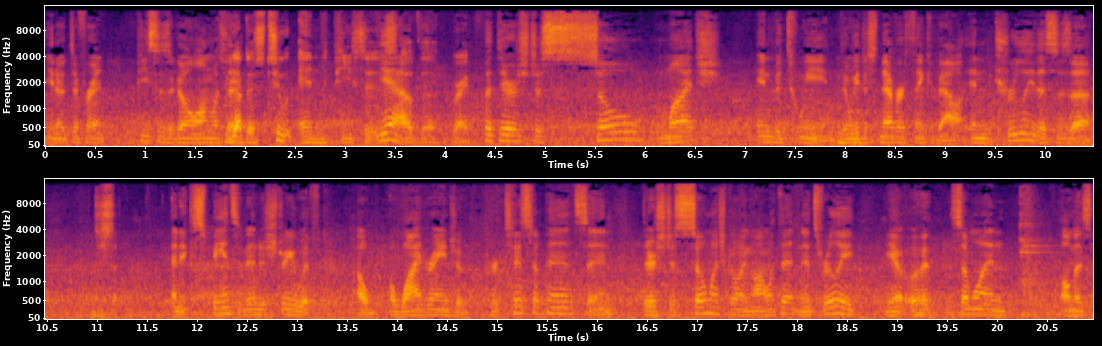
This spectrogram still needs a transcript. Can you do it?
you know, different pieces that go along with So it. you got those two end pieces Yeah. of the right. But there's just so much in between that Mm-hmm. we just never think about. And truly, this is a just an expansive industry with a, a wide range of participants, and there's just so much going on with it. And it's really, you know, someone almost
